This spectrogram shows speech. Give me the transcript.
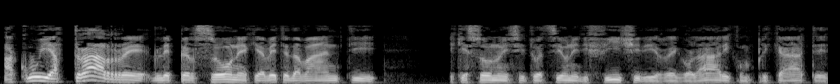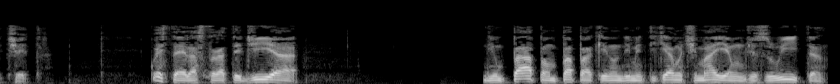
a cui attrarre le persone che avete davanti e che sono in situazioni difficili, irregolari, complicate, eccetera. Questa è la strategia di un papa, un papa che non dimentichiamoci mai è un gesuita.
